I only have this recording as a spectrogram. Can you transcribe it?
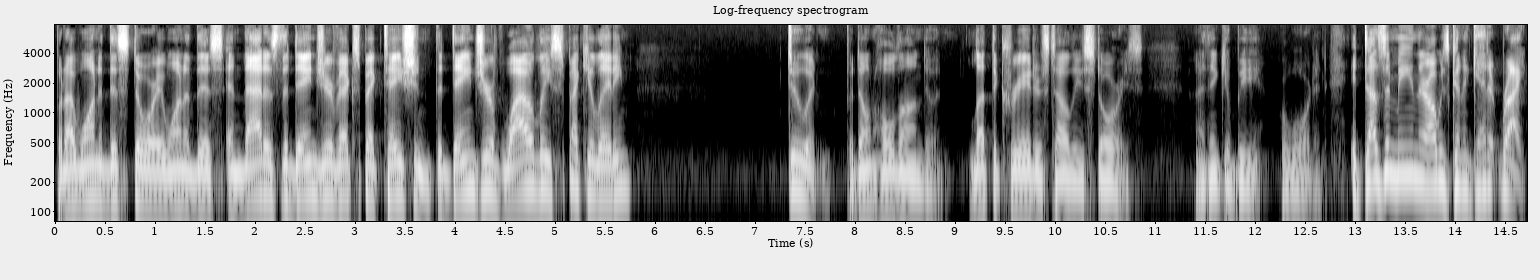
But I wanted this story, I wanted this, and that is the danger of expectation, the danger of wildly speculating. Do it, but don't hold on to it. Let the creators tell these stories, and I think you'll be rewarded. It doesn't mean they're always going to get it right.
